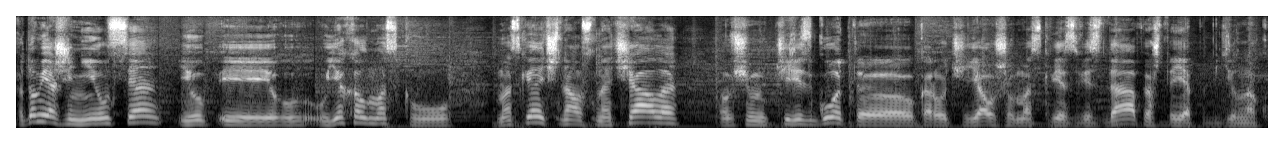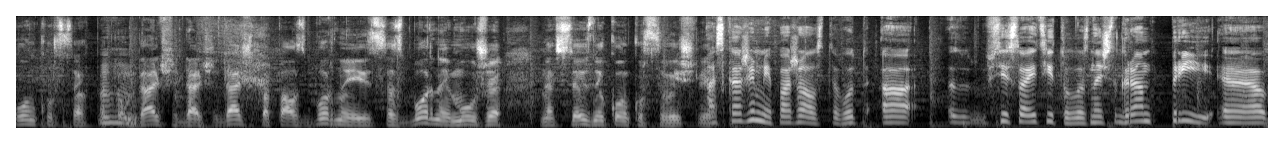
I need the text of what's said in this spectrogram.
потом я женился и, уехал в Москву. В Москве начинал сначала. В общем, через год, э, короче, я уже в Москве звезда, потому что я победил на конкурсах. Потом Мгм. дальше, дальше, дальше попал в сборную. И со сборной мы уже на всесоюзные конкурсы вышли. А скажи мне, пожалуйста, вот а, э, все свои титулы, значит, гран-при э,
